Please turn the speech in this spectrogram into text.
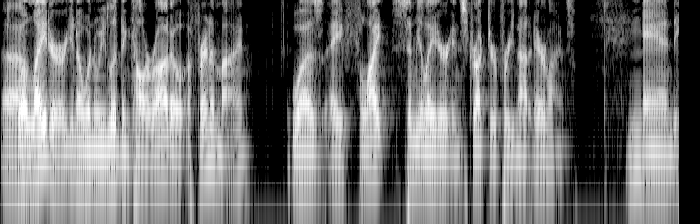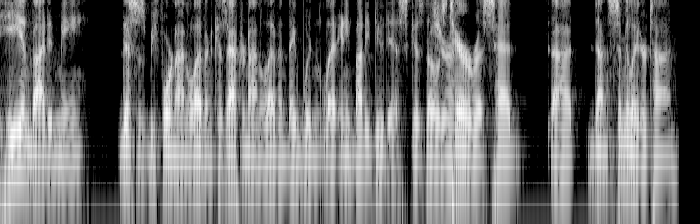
Um, well, later, you know, when we lived in Colorado, a friend of mine was a flight simulator instructor for United Airlines. Hmm. And he invited me. This was before 9 11, because after 9 11, they wouldn't let anybody do this because those Sure. terrorists had uh, done simulator time.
